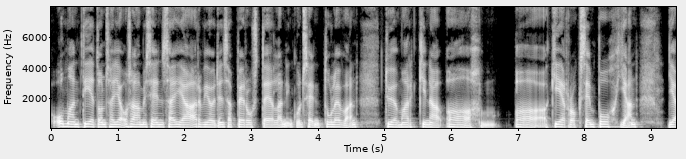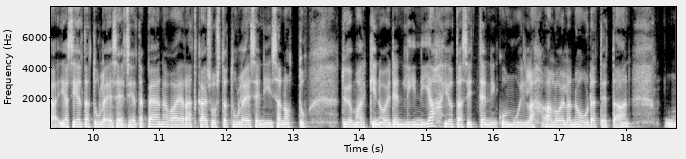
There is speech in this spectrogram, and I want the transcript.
oman tietonsa ja osaamisensa ja arvioidensa perusteella niin kuin sen tulevan työmarkkina kierroksen pohjan ja, ja sieltä tulee se, sieltä päänavaajaratkaisusta tulee se niin sanottu työmarkkinoiden linja, jota sitten niin kuin muilla aloilla noudatetaan. Mm,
